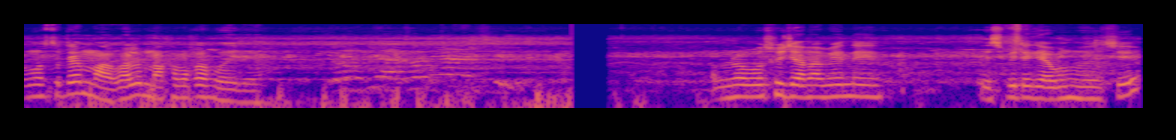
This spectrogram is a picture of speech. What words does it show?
সমস্তটা মা ভালো মাখা হয়ে যায়। আপনারা অবশ্যই জানাবেন এই রেসিপিটা কেমন হয়েছে।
